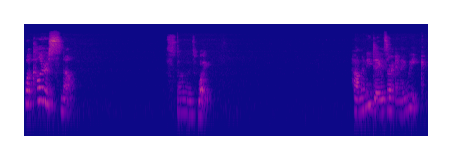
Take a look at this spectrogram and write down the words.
What color is snow? Snow is white. How many days are in a week?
